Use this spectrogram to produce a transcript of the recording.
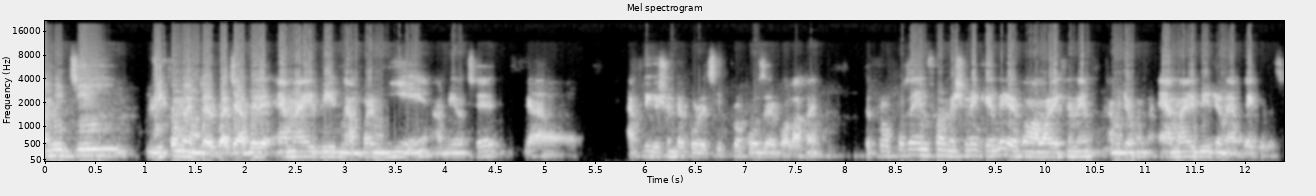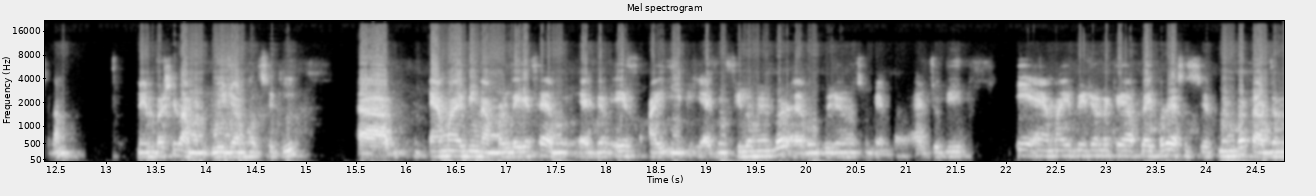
আমি যেই রিকমেন্ডার বা যাদের এমআইবি নাম্বার নিয়ে আমি হচ্ছে অ্যাপ্লিকেশনটা করেছি প্রপোজার বলা হয়, তো প্রপোজার ইনফরমেশনে গেলে এরকম আমার এখানে, আমি যখন এমআইবি জন্য অ্যাপ্লাই করেছিলাম মেম্বারশিপ আমার দুইজন হচ্ছে কি এমআইবি নাম্বার লেগেছে এবং একজন এফ আইইবি একজন ফিলো মেম্বার এবং দুইজন হচ্ছে মেম্বার আর যদি এই এমআইবির জন্য কেউ অ্যাপ্লাই করে অ্যাসোসিয়েট মেম্বার তার জন্য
